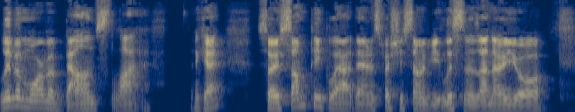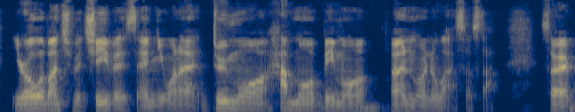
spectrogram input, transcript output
live a more of a balanced life. Okay. So some people out there, and especially some of you listeners, I know you're you're all a bunch of achievers and you want to do more, have more, be more, earn more, and all that sort of stuff. So,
